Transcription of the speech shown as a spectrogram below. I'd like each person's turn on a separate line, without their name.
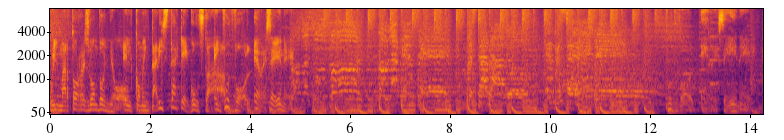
Wilmar Torres Londoño, el comentarista que gusta en fútbol RCN. Fútbol RCN.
